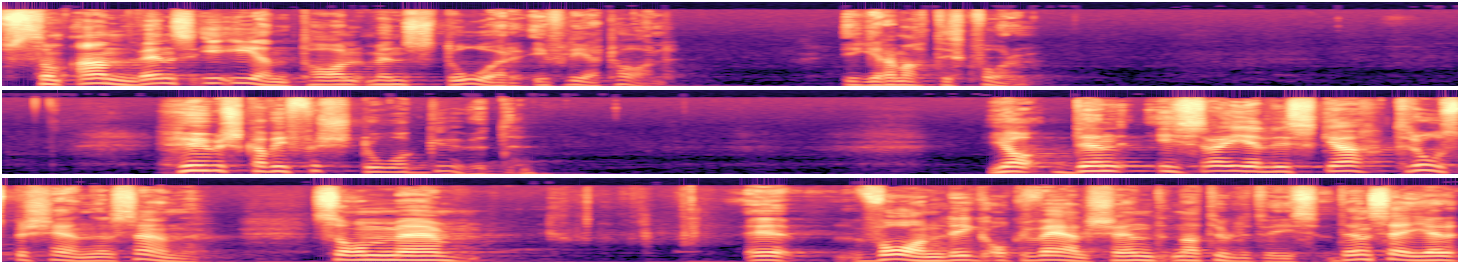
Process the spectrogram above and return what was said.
som används i ental men står i flertal, i grammatisk form. Hur ska vi förstå Gud? Ja, den israeliska trosbekännelsen som eh, är vanlig och välkänd naturligtvis. Den säger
